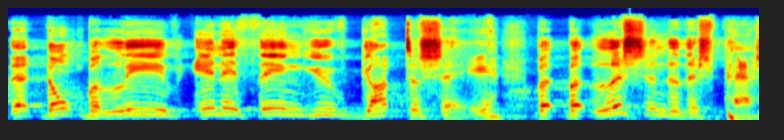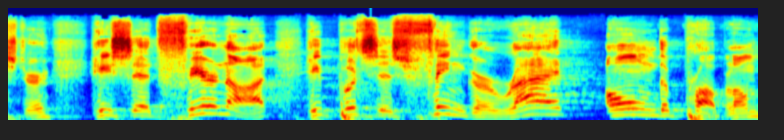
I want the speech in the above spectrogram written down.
that don't believe anything you've got to say. But, but listen to this pastor. He said, Fear not. He puts his finger right on the problem.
